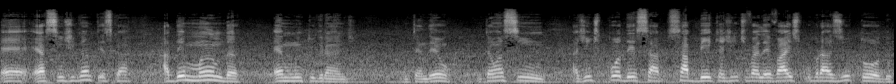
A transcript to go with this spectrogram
é, é assim gigantesca. A demanda é muito grande, entendeu? Então assim, a gente poder saber que a gente vai levar isso para o Brasil todo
